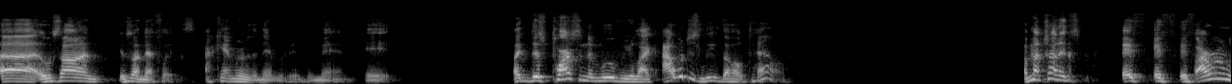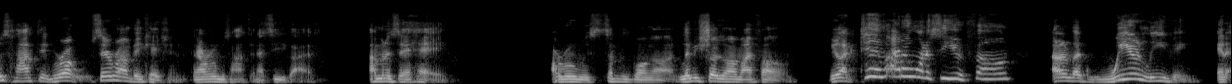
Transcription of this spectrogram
Uh, it was on it was on Netflix. I can't remember the name of it, but man, it like there's parts in the movie you're like, I would just leave the hotel. I'm not trying to. If if if our room is haunted, we're on, say we're on vacation and our room is haunted. I see you guys. I'm gonna say, hey, our room is something's going on. Let me show you on my phone. You're like, Tim, I don't want to see your phone. I'm like, we're leaving, and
